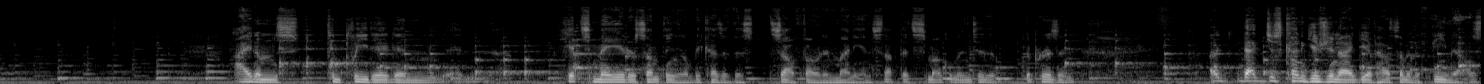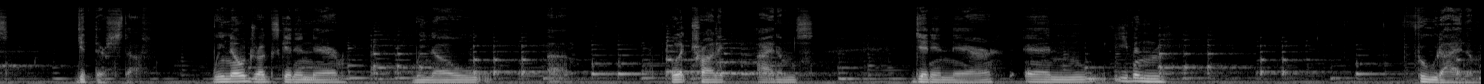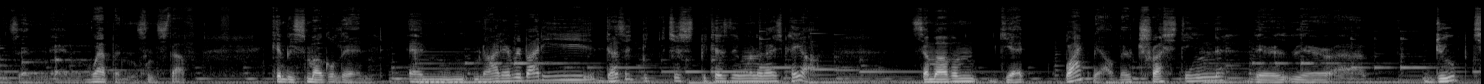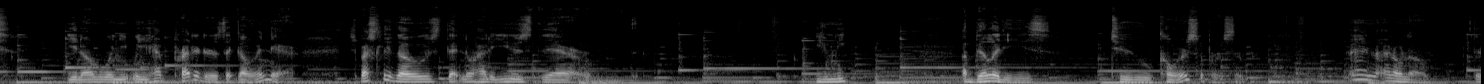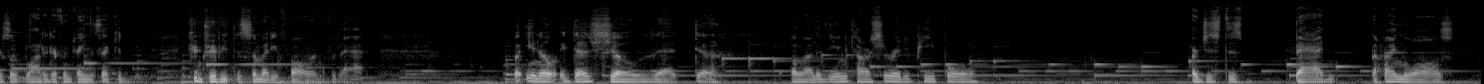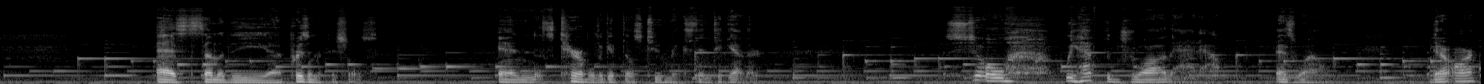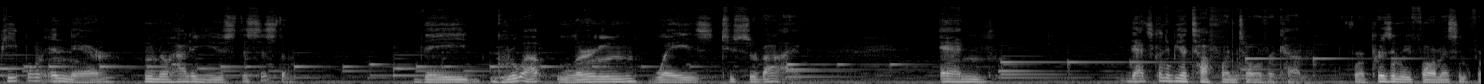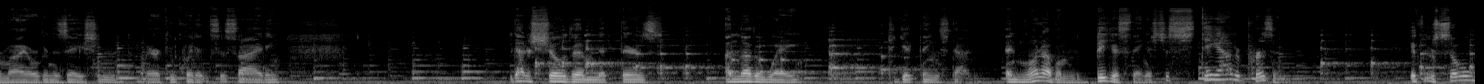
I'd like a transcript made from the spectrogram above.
items completed and, and uh, hits made or something, you know, because of this cell phone and money and stuff that's smuggled into the, the prison. Uh, that just kind of gives you an idea of how some of the females get their stuff. We know drugs get in there. We know uh, electronic items get in there and even food items and, and weapons and stuff can be smuggled in. And not everybody does it be- just because they want a nice payoff. Some of them get blackmailed. They're trusting. They're they're uh, duped. You know, when you when you have predators that go in there, especially those that know how to use their unique abilities to coerce a person. And I don't know. There's a lot of different things that could contribute to somebody falling for that. But you know, it does show that uh, a lot of the incarcerated people are just as bad behind the walls as some of the uh, prison officials. And it's terrible to get those two mixed in together. So we have to draw that out as well. There are people in there who know how to use the system. They grew up learning ways to survive. And that's going to be a tough one to overcome for prison reformists and for my organization, American Quittance Society. We got to show them that there's another way to get things done. And one of them, the biggest thing, is just stay out of prison. If you're so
